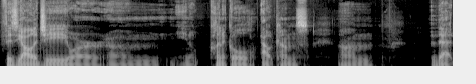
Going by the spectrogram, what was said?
physiology or um, you know clinical outcomes um, that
